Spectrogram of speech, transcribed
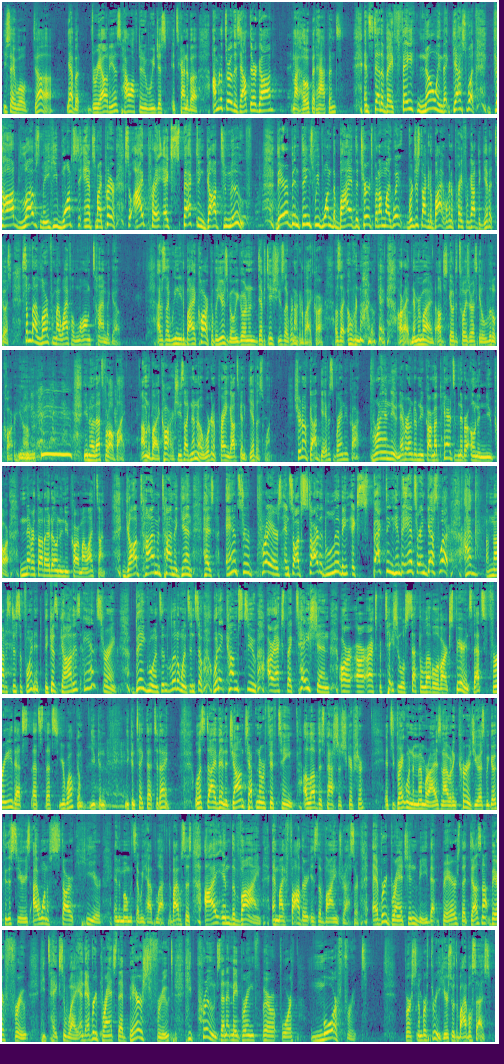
You say, well, duh. Yeah, but the reality is, how often do we just, it's kind of a, I'm going to throw this out there, God, and I hope it happens. Instead of a faith knowing that, guess what? God loves me. He wants to answer my prayer. So I pray expecting God to move. There have been things we've wanted to buy at the church, but I'm like, wait, we're just not going to buy it. We're going to pray for God to give it to us. Something I learned from my wife a long time ago. I was like, we need to buy a car a couple years ago. We go on a deputation. She was like, we're not going to buy a car. I was like, oh, we're not? Okay. All right, never mind. I'll just go to Toys R Us, get a little car. You know, you know, that's what I'll buy. I'm going to buy a car. She's like, no, no, we're going to pray and God's going to give us one. Sure enough, God gave us a brand new car. Brand new. Never owned a new car. My parents have never owned a new car. Never thought I'd own a new car in my lifetime. God, time and time again, has answered prayers. And so I've started living expecting Him to answer. And guess what? I'm, I'm not as disappointed because God is answering big ones and little ones. And so when it comes to our expectation, or our, our expectation will set the level of our experience. That's free. That's, that's, that's, you're welcome. You can, you can take that today. Well, let's dive into John chapter number 15. I love this passage of scripture. It's a great one to memorize, and I would encourage you as we go through the series. I want to start here in the moments that we have left. The Bible says, I am the vine, and my Father is the vine dresser. Every branch in me that bears, that does not bear fruit, he takes away. And every branch that bears fruit, he prunes, that it may bring forth more fruit. Verse number three, here's what the Bible says.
